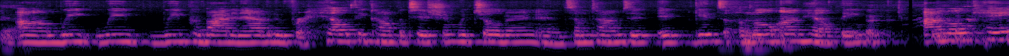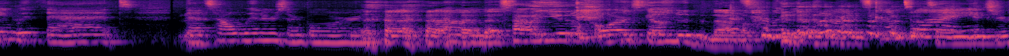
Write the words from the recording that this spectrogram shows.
Yeah. Um, we, we we provide an avenue for healthy competition with children, and sometimes it, it gets a little unhealthy. I'm okay with that. That's how winners are born. Um, That's how unicorns come to the no. that's how unicorns come to That's how you life get your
